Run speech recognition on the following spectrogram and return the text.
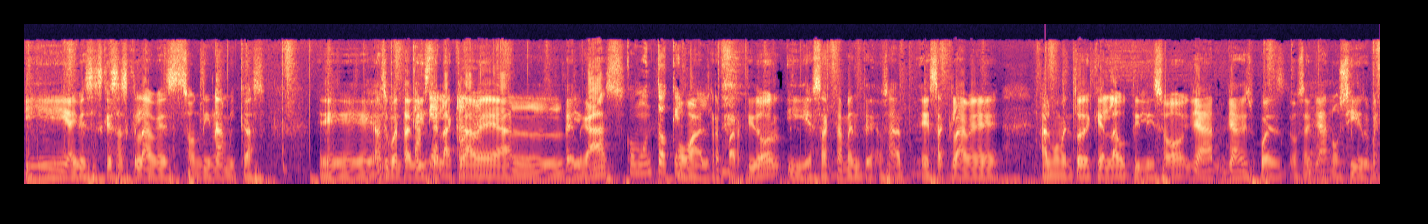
y hay veces que esas claves son dinámicas. Eh, haz de cuenta, le diste la clave al del gas Como un token. o al repartidor y exactamente, o sea, esa clave al momento de que él la utilizó ya ya después, o sea, ya no sirve.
